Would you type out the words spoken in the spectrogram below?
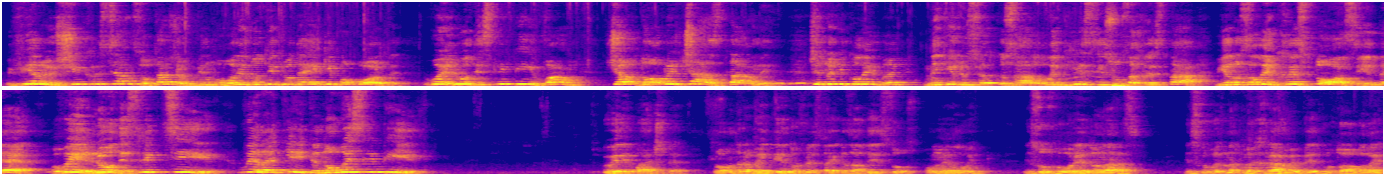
Віруючи християнство, теж він говорить до тих людей, які побожні. Ви, люди сліпі, вам ча- добрий час даний. Чи тоді, коли ми неділю святку згадували в'їзд Ісуса Христа в Єрусалим, Христос іде. Ви, люди, сліпці, ви радійте, але ви сліпі. Ви не бачите, що вам треба йти до Христа і казати Ісус, помилуй. Ісус говорив до нас. Ми храми підготовили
